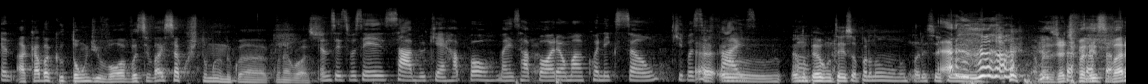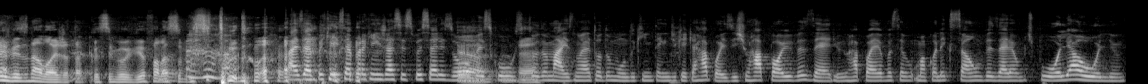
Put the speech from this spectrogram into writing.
É- acaba que o tom de voz, você vai se acostumando com, a- com o negócio. Eu não sei se você sabe o que é rapport, mas rapport é uma conexão que você é, faz. eu, eu não Ah. perguntei só pra não, não parecer que eu... Mas eu já te falei isso várias vezes na loja, tá? Porque você me ouvia falar sobre isso tudo lá. Mas é porque isso é pra quem já se especializou, É, fez curso é. e tudo mais. Não é todo mundo que entende o que é rapport. Existe o rapport e o vesério. O rapport é você uma conexão, o vesério é tipo olho a olho.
